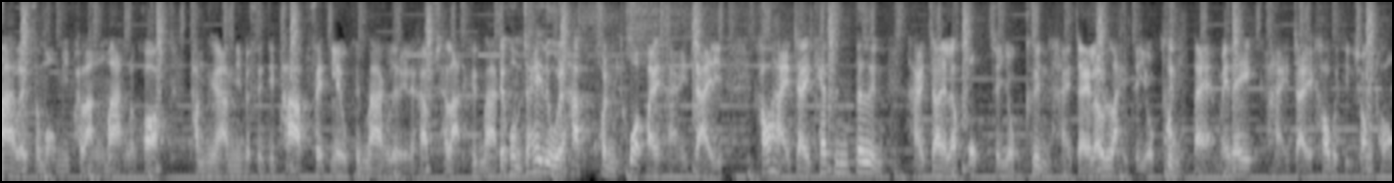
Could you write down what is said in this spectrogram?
มากเลยสมองมีพลังมาก แล้วก็ทำงานมีประสิทธิภาพเสร็จเร็วขึ้นมากเลยนะครับฉลาดขึ้นมากเดี๋ยวผมจะให้ดูนะครับคนทั่วไปหายใจเขาหายใจแค่ตื้นๆ หายใจแล้วอกจะยกขึ้น หายใจแล้วไหล่จะยกขึ้น แต่ไม่ได้หายใจเข้าไปถึงช่องท้อง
